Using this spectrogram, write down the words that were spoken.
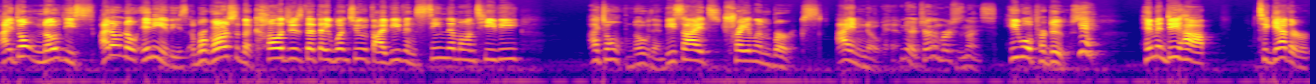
I don't know these. I don't know any of these, regardless of the colleges that they went to. If I've even seen them on TV, I don't know them. Besides Treylon Burks, I know him. Yeah, Chandler Burks is nice. He will produce. Yeah. Him and D Hop together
